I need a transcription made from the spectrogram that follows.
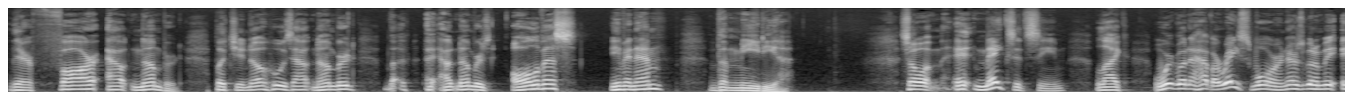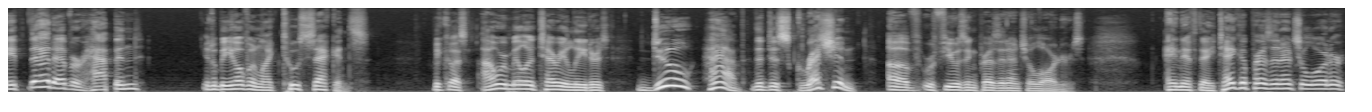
They're far outnumbered. But you know who's outnumbered? Uh, Outnumbers all of us, even them? The media. So um, it makes it seem like we're going to have a race war and there's going to be, if that ever happened, it'll be over in like two seconds. Because our military leaders do have the discretion of refusing presidential orders. And if they take a presidential order,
